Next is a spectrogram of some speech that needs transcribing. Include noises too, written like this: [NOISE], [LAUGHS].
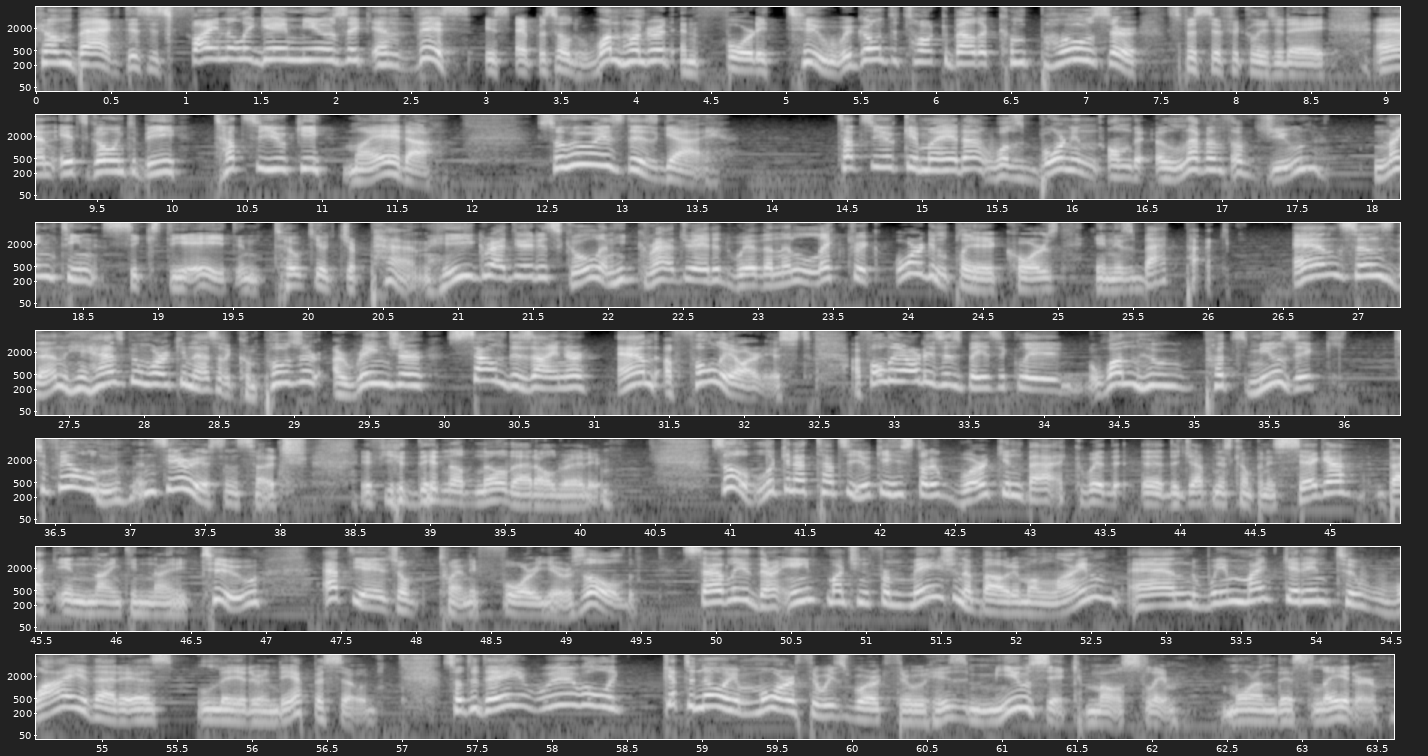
welcome back. This is finally game music, and this is episode 142. We're going to talk about a composer specifically today, and it's going to be Tatsuyuki Maeda. So, who is this guy? Tatsuyuki Maeda was born in, on the 11th of June 1968 in Tokyo, Japan. He graduated school and he graduated with an electric organ player course in his backpack. And since then, he has been working as a composer, arranger, sound designer, and a Foley artist. A Foley artist is basically one who puts music to film and series and such, [LAUGHS] if you did not know that already. So, looking at Tatsuyuki, he started working back with uh, the Japanese company Sega back in 1992 at the age of 24 years old. Sadly, there ain't much information about him online, and we might get into why that is later in the episode. So today, we will get to know him more through his work through his music mostly. More on this later.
